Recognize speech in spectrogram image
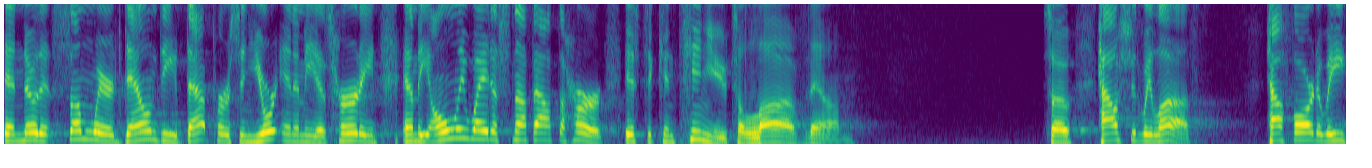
and know that somewhere down deep, that person, your enemy, is hurting. And the only way to snuff out the hurt is to continue to love them. So, how should we love? How far do we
